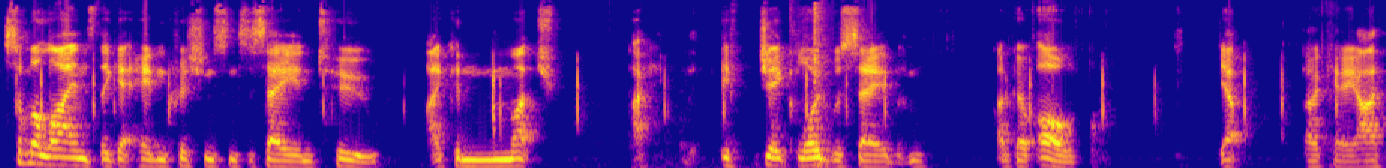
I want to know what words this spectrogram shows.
some of the lines they get Hayden Christensen to say in two, I can much. I, if Jake Lloyd was saying them, I'd go, "Oh, yep, okay." I.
